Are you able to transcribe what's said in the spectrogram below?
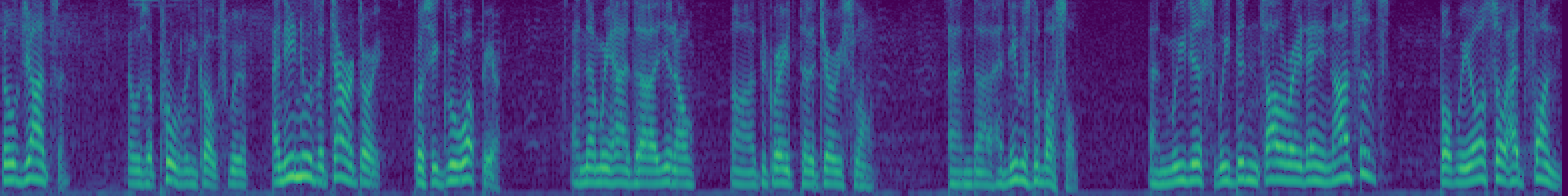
Phil Johnson. It was a proven coach. We, and he knew the territory because he grew up here. And then we had, uh, you know, uh, the great uh, Jerry Sloan, and uh, and he was the muscle. And we just we didn't tolerate any nonsense, but we also had fun.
